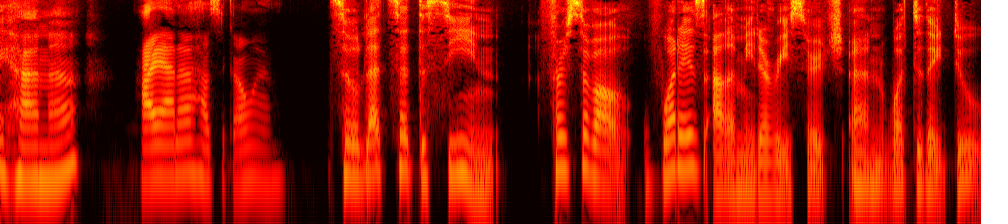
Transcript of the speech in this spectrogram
Hi, Hannah. Hi, Anna. How's it going? So let's set the scene. First of all, what is Alameda Research and what do they do?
